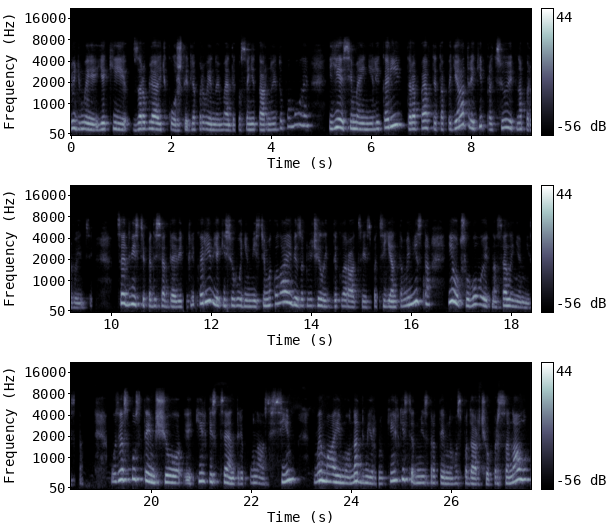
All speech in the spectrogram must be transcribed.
людьми, які заробляють кошти для первинної медико-санітарної допомоги, є сімейні лікарі, терапевти та педіатри, які працюють на первинці. Це 259 лікарів, які сьогодні в місті Миколаєві заключили декларації з пацієнтами міста і обслуговують населення міста. У зв'язку з тим, що кількість центрів у нас сім, ми маємо надмірну кількість адміністративно-господарчого персоналу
